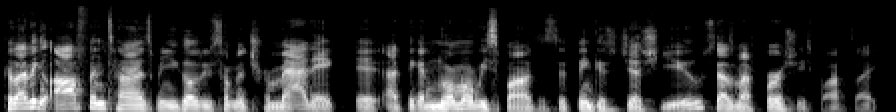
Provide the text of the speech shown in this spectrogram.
Because I think oftentimes when you go through something traumatic, it, I think a normal response is to think it's just you. So that was my first response, like,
